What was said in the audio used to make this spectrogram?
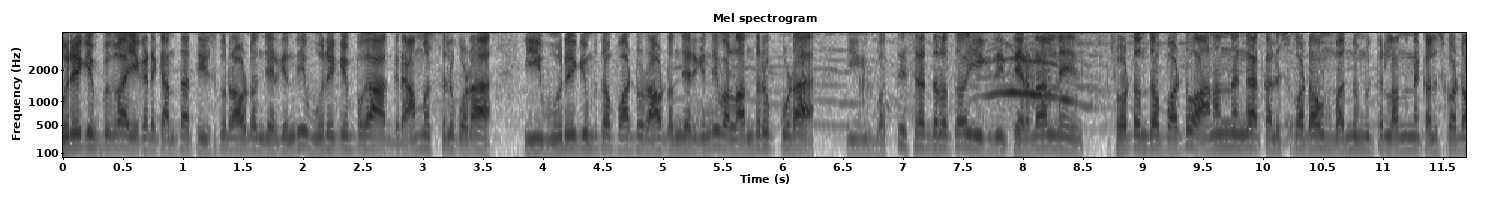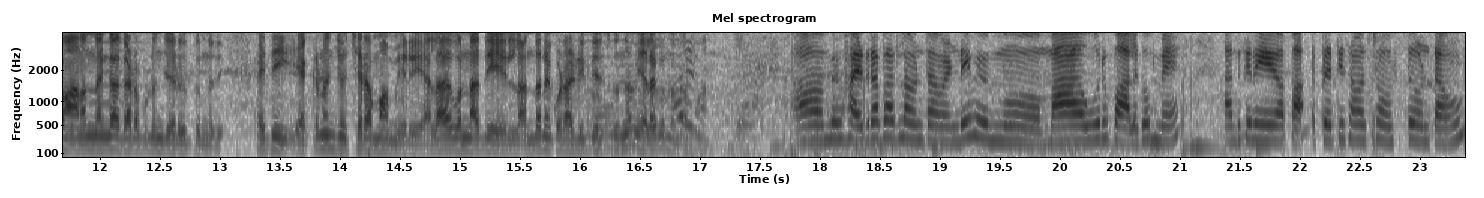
ఊరేగింపుగా ఇక్కడికి అంతా తీసుకురావడం జరిగింది. ఊరేగింపుగా గ్రామస్తులు కూడా ఈ ఊరేగింపుతో పాటు రావడం జరిగింది. వాళ్ళందరూ కూడా ఈ భక్తి శ్రద్ధలు ఈ ఈ తిరణాలని చూడటంతో పాటు ఆనందంగా కలుసుకోవడం బంధుమిత్రులందరినీ కలుసుకోవడం ఆనందంగా గడపడం జరుగుతున్నది. అయితే ఎక్కడి నుంచి వచ్చారమ్మా మీరు? ఎలా ఉన్నది వీళ్ళందరినీ కూడా అడిగి తెలుసుకుందాం. ఎలాగున్నదమ్మా? మేము హైదరాబాద్లో ఉంటామండి. మేము మా ఊరు పాలగొమ్మే. అందుకని ప- ప్రతి సంవత్సరం వస్తూ ఉంటాము.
